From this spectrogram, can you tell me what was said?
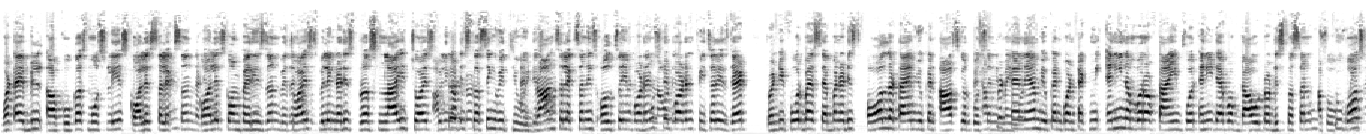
what I will uh, focus mostly is college selection, college comparison, with choice filling. That is personalized choice filling. After discussing with you, branch selection is also important. Most important feature is that 24 by 7 it is all the time you can ask your question after 10 am you can contact me any number of time for any type of doubt or discussion. Up to first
